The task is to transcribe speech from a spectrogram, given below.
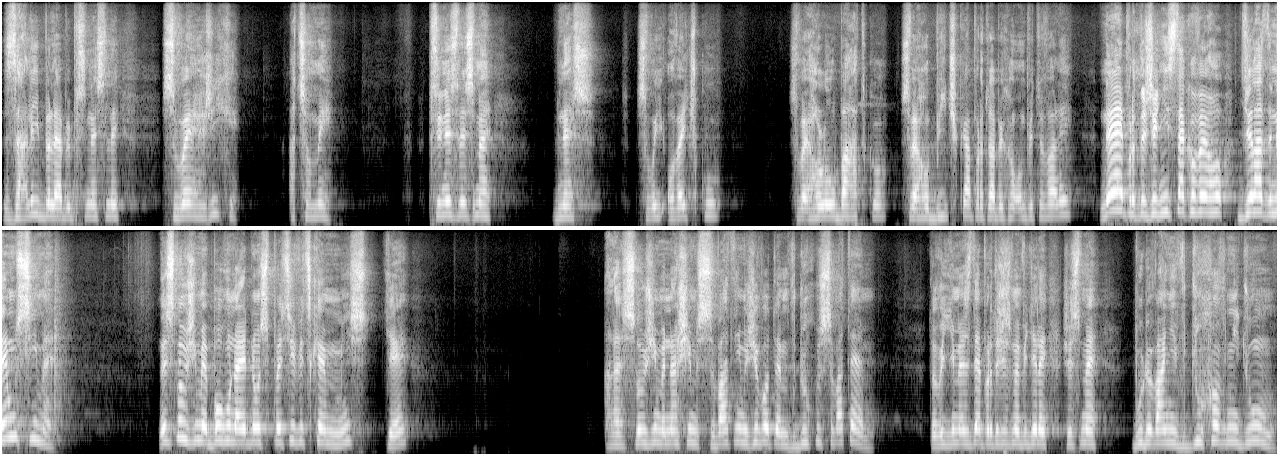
zalíbili, aby přinesli svoje hříchy. A co my? Přinesli jsme dnes svoji ovečku, svoje holoubátko, svého bíčka, proto abychom obětovali? Ne, protože nic takového dělat nemusíme. Nesloužíme Bohu na jednom specifickém místě, ale sloužíme naším svatým životem v duchu svatém. To vidíme zde, protože jsme viděli, že jsme budováni v duchovní dům.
